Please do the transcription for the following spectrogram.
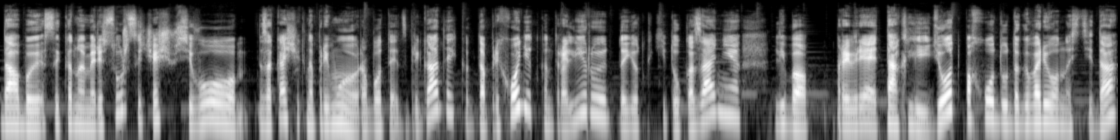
дабы сэкономить ресурсы, чаще всего заказчик напрямую работает с бригадой, когда приходит, контролирует, дает какие-то указания, либо проверяет, так ли идет по ходу договоренности, да,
